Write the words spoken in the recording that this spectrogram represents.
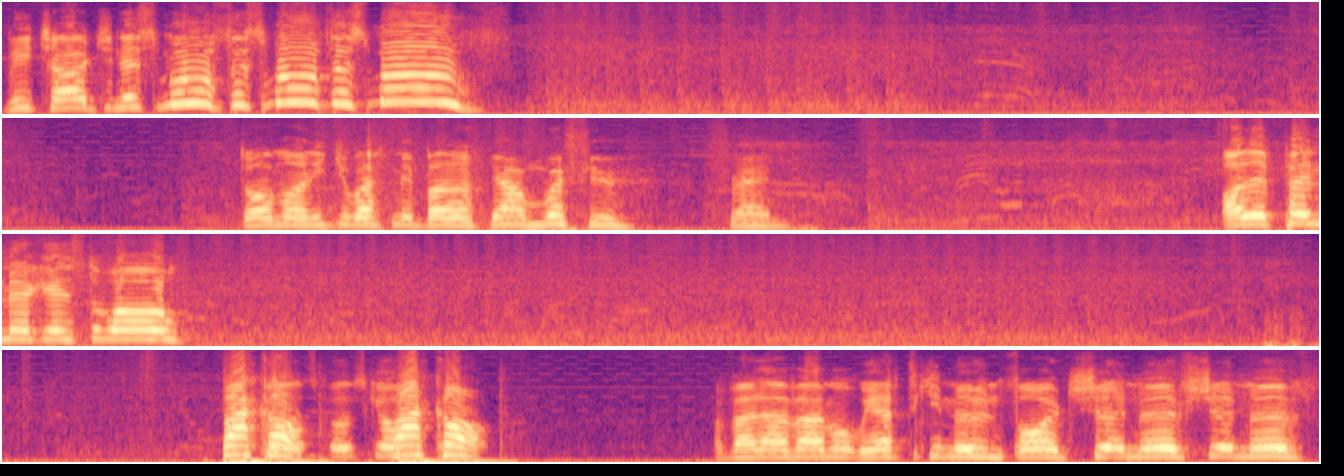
Recharging. Let's move. Let's move. Let's move. Dom, I need you with me, brother. Yeah, I'm with you, friend. Oh, they pinned me against the wall. Back up! let's go, let's go. Back up! I've run out of ammo. We have to keep moving forward. Shoot and move. Shoot and move.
